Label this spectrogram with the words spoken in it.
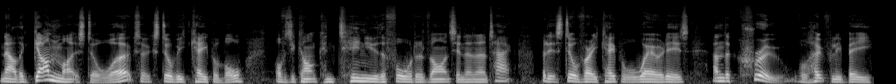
Now the gun might still work, so it can still be capable. Obviously, you can't continue the forward advance in an attack, but it's still very capable where it is. And the crew will hopefully be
